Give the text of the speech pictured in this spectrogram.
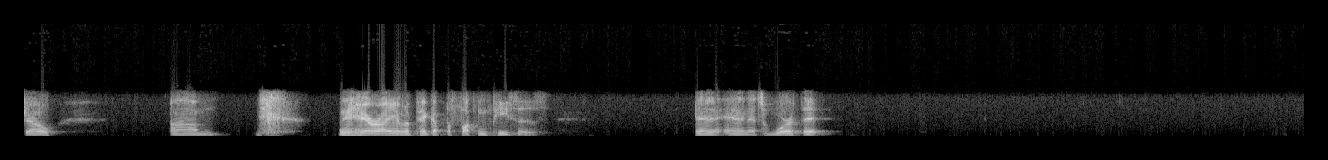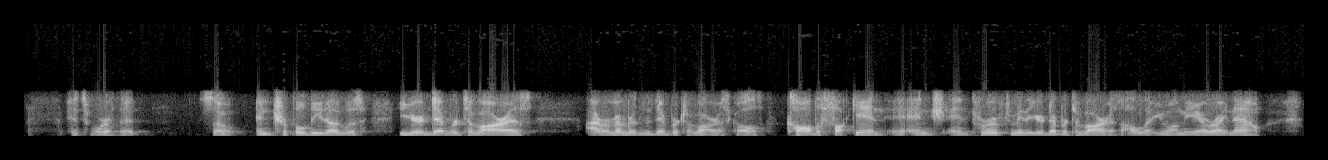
show, um, here I am to pick up the fucking pieces. And, and it's worth it. It's worth it. So, in Triple D Douglas, you're Deborah Tavares. I remember the Deborah Tavares calls. Call the fuck in and, and and prove to me that you're Deborah Tavares. I'll let you on the air right now.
